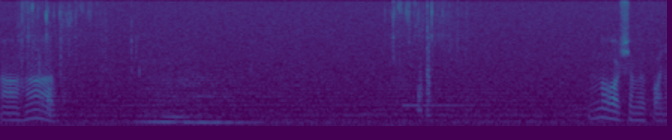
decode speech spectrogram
Ага. Ну, в общем, вы поняли.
